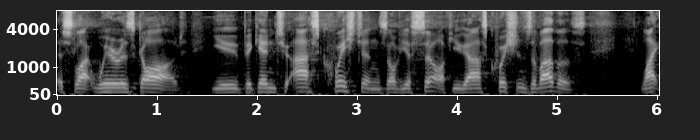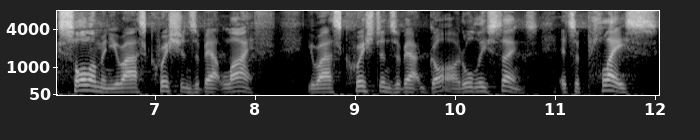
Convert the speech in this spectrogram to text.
it's like, where is God? You begin to ask questions of yourself. You ask questions of others. Like Solomon, you ask questions about life. You ask questions about God, all these things. It's a place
